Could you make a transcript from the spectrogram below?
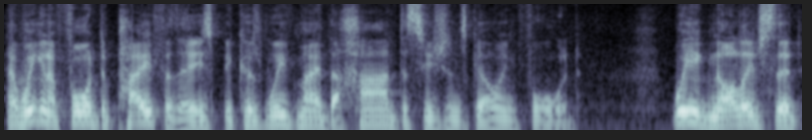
Now, we can afford to pay for these because we've made the hard decisions going forward. We acknowledge that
